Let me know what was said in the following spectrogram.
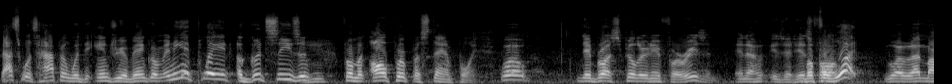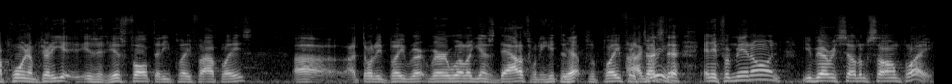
That's what's happened with the injury of Ingram, and he had played a good season mm-hmm. from an all-purpose standpoint. Well, they brought Spiller in here for a reason. And uh, is it his but fault? But for what? Well, my point I'm trying to get is it his fault that he played five plays? Uh, I thought he played very well against Dallas when he hit the, yep. the play for a touchdown. And then from then on, you very seldom saw him play.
